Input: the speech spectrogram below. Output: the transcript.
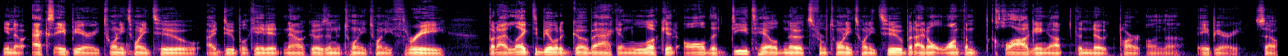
you know, X apiary 2022. I duplicate it. Now it goes into 2023. But I like to be able to go back and look at all the detailed notes from 2022, but I don't want them clogging up the note part on the apiary. So,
